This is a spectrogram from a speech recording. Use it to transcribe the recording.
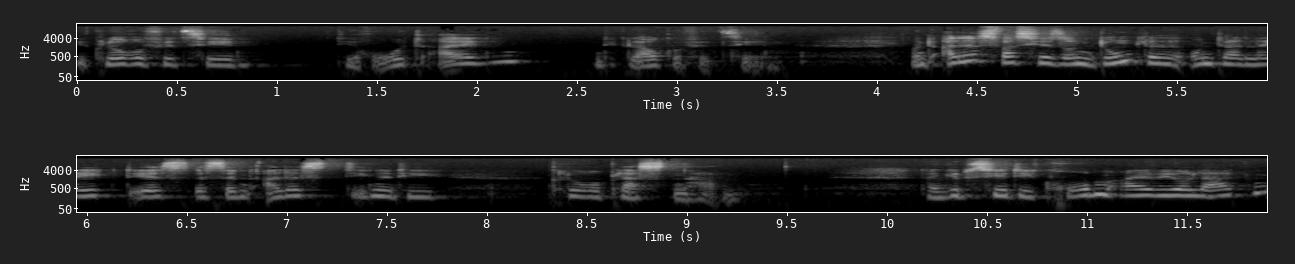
die Chlorophyzen, die Rotalgen und die Glaukophyzen. Und alles, was hier so ein dunkel unterlegt ist, es sind alles Dinge, die Chloroplasten haben. Dann gibt es hier die Chromalveolaten,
